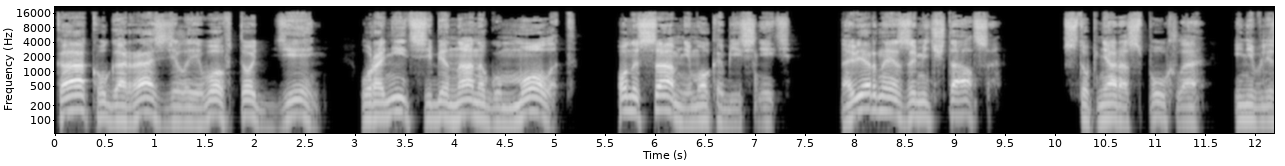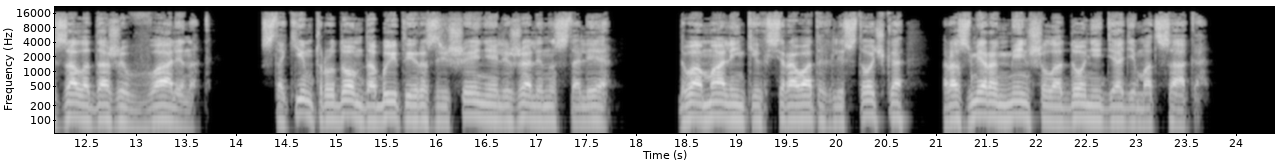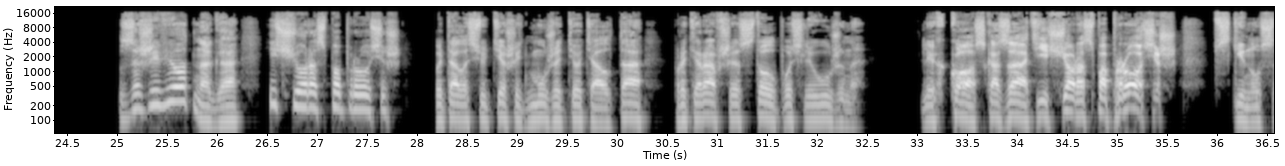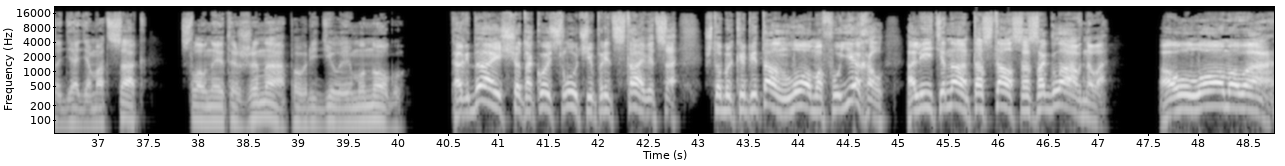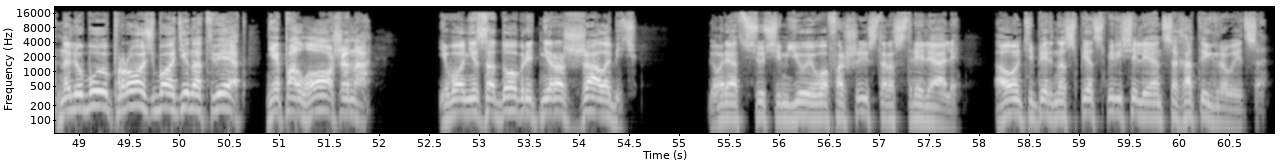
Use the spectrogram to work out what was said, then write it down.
Как угораздило его в тот день уронить себе на ногу молот, он и сам не мог объяснить. Наверное, замечтался. Ступня распухла и не влезала даже в валенок. С таким трудом добытые разрешения лежали на столе два маленьких сероватых листочка размером меньше ладони дяди Мацака. «Заживет нога, еще раз попросишь», — пыталась утешить мужа тетя Алта, протиравшая стол после ужина. «Легко сказать, еще раз попросишь!» — вскинулся дядя Мацак, словно эта жена повредила ему ногу. «Когда еще такой случай представится, чтобы капитан Ломов уехал, а лейтенант остался за главного? А у Ломова на любую просьбу один ответ — не положено. Его не задобрить, не разжалобить. Говорят, всю семью его фашисты расстреляли, а он теперь на спецпереселенцах отыгрывается.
